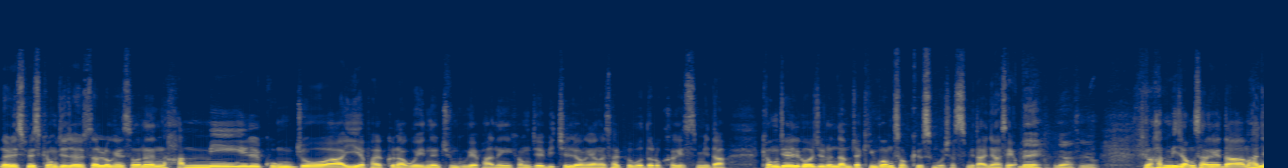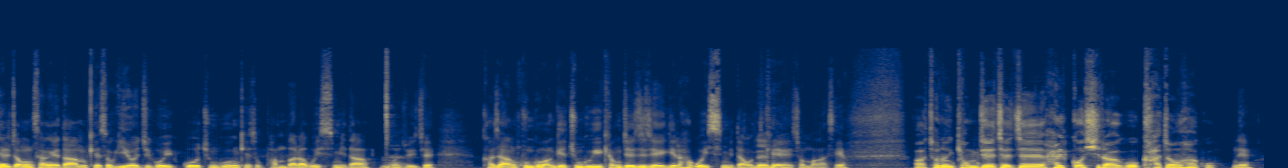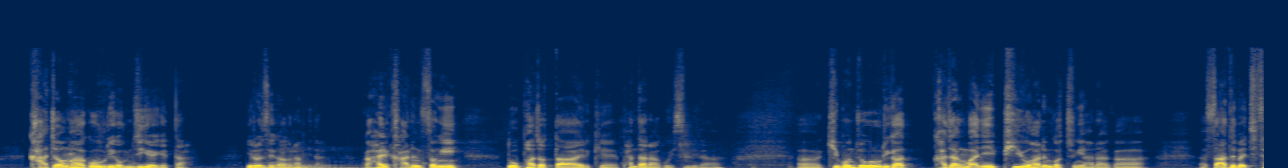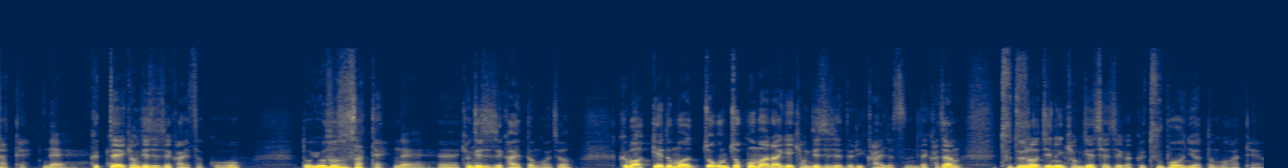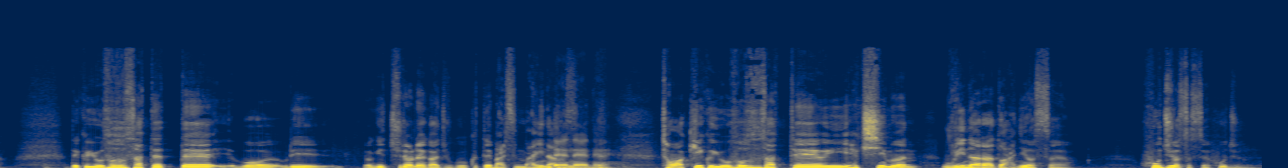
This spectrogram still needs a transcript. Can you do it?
오늘 SBS 경제자유살롱에서는 한미일 공조와 이에 발끈하고 있는 중국의 반응이 경제에 미칠 영향을 살펴보도록 하겠습니다. 경제 읽어주는 남자 김광석 교수 모셨습니다. 안녕하세요. 네, 안녕하세요. 지금 한미 정상회담, 한일 정상회담 계속 이어지고 있고 중국은 계속 반발하고 있습니다. 먼저 이제 가장 궁금한 게 중국이 경제 제재 얘기를 하고 있습니다. 어떻게 네네. 전망하세요? 아, 저는 경제 제재 할 것이라고 가정하고 네. 가정하고 우리가 움직여야겠다. 이런 생각을 음. 합니다. 그러니까 할 가능성이 높아졌다 이렇게 판단하고 있습니다. 어, 기본적으로 우리가 가장 많이 비유하는 것 중에 하나가 사드 배치 사태. 네. 그때 경제 제재 가했었고 또 요소수 사태. 네. 예, 경제 제재 가했던 거죠. 그 밖에도 뭐 조금 조그만하게 경제 제재들이 가해졌었는데 가장 두드러지는 경제 제재가 그 두 번이었던 것 같아요. 근데 그 요소수 사태 때 뭐 우리 여기 출연해 가지고 그때 말씀 많이 나눴는데 네, 네, 네. 정확히 그 요소수 사태의 핵심은 우리나라도 아니었어요. 호주였었어요. 호주. 음.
